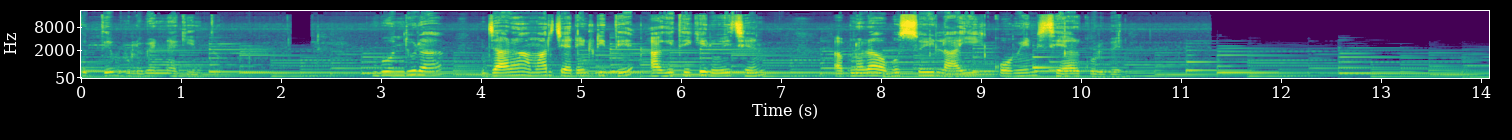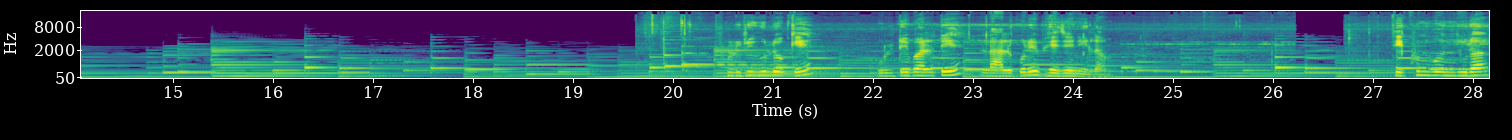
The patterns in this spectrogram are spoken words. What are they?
করতে ভুলবেন না কিন্তু। বন্ধুরা, যারা আমার চ্যানেলটিতে আগে থেকে রয়েছেন, আপনারা অবশ্যই লাইক কমেন্ট শেয়ার করবেন। ফুলরিগুলোকে উল্টে পাল্টে লাল করে ভেজে নিলাম। দেখুন বন্ধুরা,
